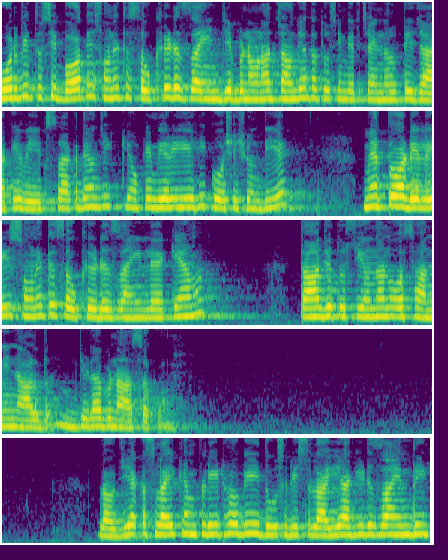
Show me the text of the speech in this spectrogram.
ਹੋਰ ਵੀ ਤੁਸੀਂ ਬਹੁਤ ਹੀ ਸੋਹਣੇ ਤੇ ਸੌਖੇ ਡਿਜ਼ਾਈਨ ਜੇ ਬਣਾਉਣਾ ਚਾਹੁੰਦੇ ਹੋ ਤਾਂ ਤੁਸੀਂ ਮੇਰੇ ਚੈਨਲ ਤੇ ਜਾ ਕੇ ਵੇਖ ਸਕਦੇ ਹੋ ਜੀ, ਕਿਉਂਕਿ ਮੇਰੀ ਇਹੀ ਕੋਸ਼ਿਸ਼ ਹੁੰਦੀ ਹੈ। ਮੈਂ ਤੁਹਾਡੇ ਲਈ ਸੋਹਣੇ ਤੇ ਸੌਖੇ ਡਿਜ਼ਾਈਨ ਲੈ ਕੇ ਆਵਾਂ, ਤਾਂ ਜੋ ਤੁਸੀਂ ਉਹਨਾਂ ਨੂੰ ਆਸਾਨੀ ਨਾਲ ਬ- ਜਿਹੜਾ ਬਣਾ ਸਕੋ। ਲਓ ਜੀ, ਇੱਕ ਸਿਲਾਈ ਕੰਪਲੀਟ ਹੋ ਗਈ, ਦੂਸਰੀ ਸਿਲਾਈ ਆ ਗਈ ਡਿਜ਼ਾਈਨ ਦੀ।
